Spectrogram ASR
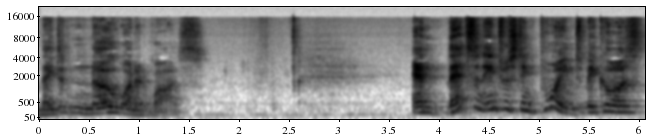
They didn't know what it was. And that's an interesting point because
